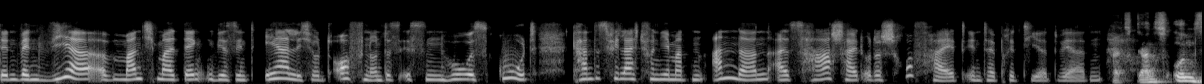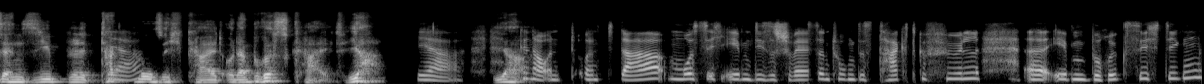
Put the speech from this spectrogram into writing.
Denn wenn wir äh, manchmal denken, wir sind ehrlich und offen und das ist ein hohes Gut, kann das vielleicht von jemandem anderen als Harschheit oder Schroffheit interpretiert werden. Als ganz unsensible Taktlosigkeit ja. oder Brüskheit, ja. Ja, ja. genau. Und, und da muss ich eben diese Schwesterntugend, das Taktgefühl äh, eben berücksichtigen.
